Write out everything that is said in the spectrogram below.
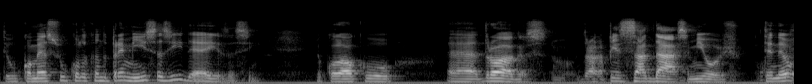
Então eu começo colocando premissas e ideias, assim. Eu coloco é, drogas, droga pesadaça, miojo. Entendeu?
